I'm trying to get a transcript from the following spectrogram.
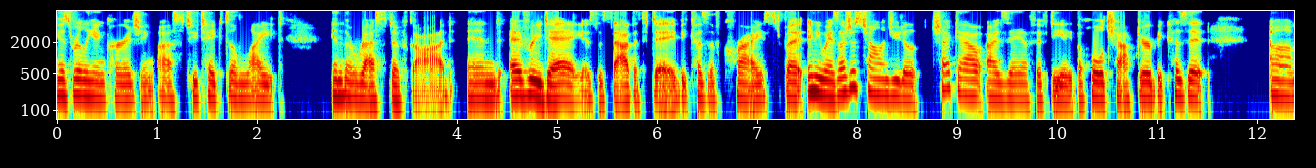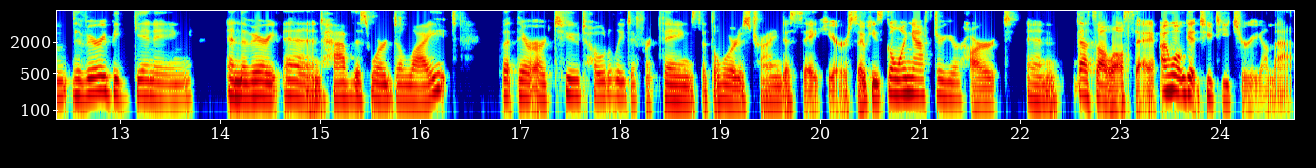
is really encouraging us to take delight in the rest of God. And every day is a Sabbath day because of Christ. But, anyways, I just challenge you to check out Isaiah 58, the whole chapter, because it, um, the very beginning and the very end have this word delight. But there are two totally different things that the Lord is trying to say here. So he's going after your heart. And that's all I'll say. I won't get too teachery on that.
